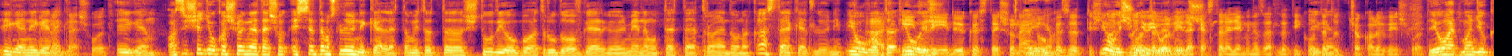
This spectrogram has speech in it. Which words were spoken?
Igen, igen, igen. Meglátás volt. Igen. Az is egy okos meglátás volt, és szerintem azt lőni kellett, amit ott a stúdióban ott Rudolf Gergő, hogy miért nem ott tette át Ronaldónak, azt el kellett lőni. Jó volt, Át a, két jó is, védő közte és Ronaldo Igen. között, és Jó jó is volt nagyon jól védekezte legyen, mint az Atletico, Igen. tehát ott csak a lövés volt. Jó, hát mondjuk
